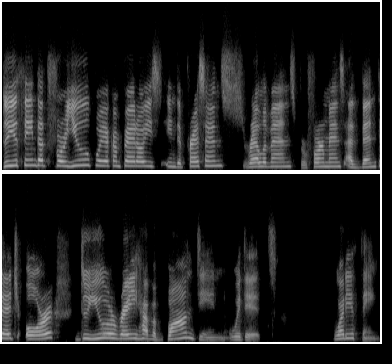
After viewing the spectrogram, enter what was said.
Do you think that for you, Pollo Campero is in the presence, relevance, performance, advantage, or do you already have a bonding with it? What do you think?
